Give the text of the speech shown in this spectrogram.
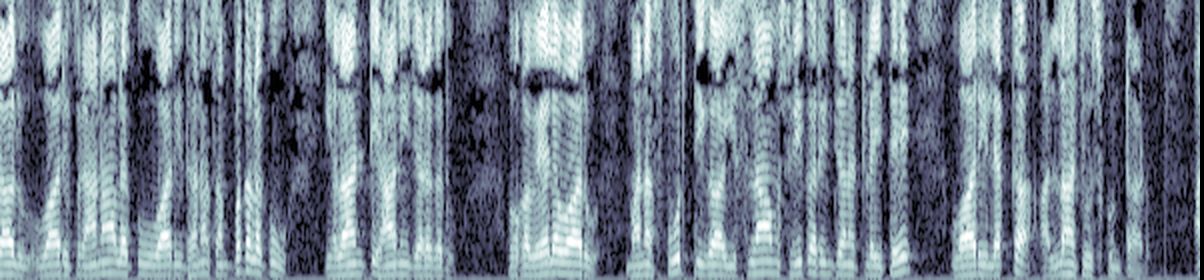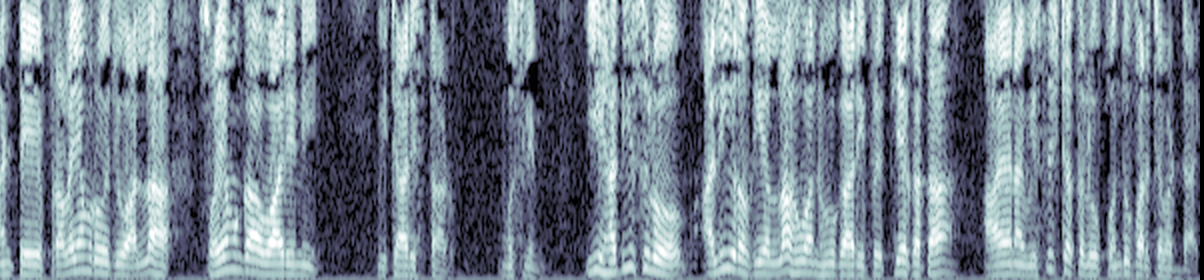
చాలు వారి ప్రాణాలకు వారి ధన సంపదలకు ఎలాంటి హాని జరగదు. ఒకవేళ వారు మనస్ఫూర్తిగా ఇస్లాం స్వీకరించినట్లయితే వారి లెక్క అల్లాహ్ చూసుకుంటాడు. అంటే ప్రళయం రోజు అల్లాహ్ స్వయంగా వారిని విచారిస్తాడు. ముస్లిం. ఈ హదీసులో అలీ రజియల్లాహు అన్హు గారి ప్రత్యేకత ఆయన విశిష్టతలు పొందుపరచబడ్డాయి.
